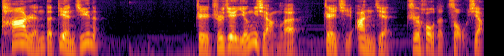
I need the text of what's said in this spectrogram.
他人的电击呢？这直接影响了这起案件之后的走向。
